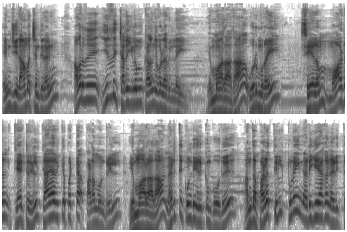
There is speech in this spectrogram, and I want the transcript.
எம்ஜி ராமச்சந்திரன் அவரது இறுதிச் சடங்கிலும் கலந்து கொள்ளவில்லை. எம் ஆர் ராதா ஒருமுறை சேலம் மாடர்ன் தியேட்டரில் தயாரிக்கப்பட்ட படம் ஒன்றில் எம் ஆர் ராதா நடித்து கொண்டு இருக்கும்போது அந்த படத்தில் துணை நடிகையாக நடித்த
